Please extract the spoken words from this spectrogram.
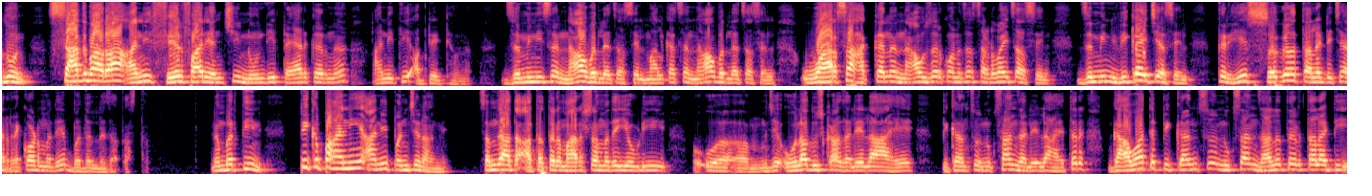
दोन सातबारा आणि फेरफार यांची नोंदी तयार करणं आणि ती अपडेट ठेवणं. जमिनीचं नाव बदलायचं असेल मालकाचं नाव बदलायचं असेल वारसा हक्कानं नाव जर कोणाचं चढवायचं असेल जमीन विकायची असेल तर हे सगळं तलाठीच्या रेकॉर्डमध्ये बदललं जात असतं. नंबर तीन पीक पाहणी आणि पंचनामे. समजा आता आता तर महाराष्ट्रामध्ये एवढी म्हणजे ओला दुष्काळ झालेला आहे पिकांचं नुकसान झालेलं आहे तर गावात पिकांचं नुकसान झालं तर तलाठी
